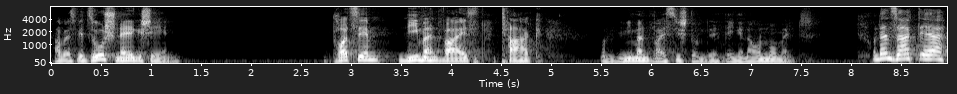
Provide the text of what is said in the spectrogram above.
Aber es wird so schnell geschehen. Trotzdem, niemand weiß Tag und niemand weiß die Stunde, den genauen Moment. Und dann sagt er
